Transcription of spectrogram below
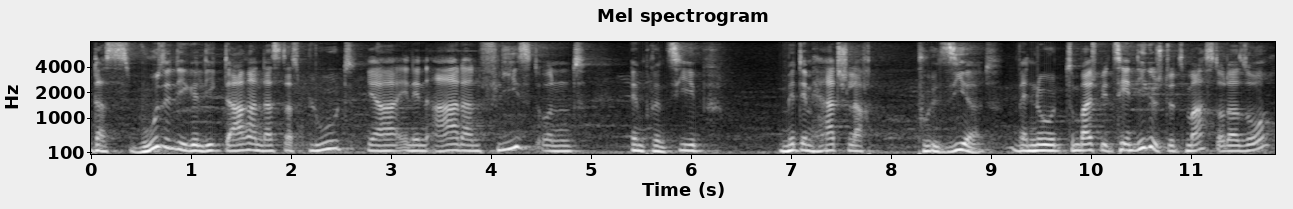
Das Wuselige liegt daran, dass das Blut ja in den Adern fließt und im Prinzip mit dem Herzschlag pulsiert. Wenn du zum Beispiel 10 Liegestütz machst oder so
